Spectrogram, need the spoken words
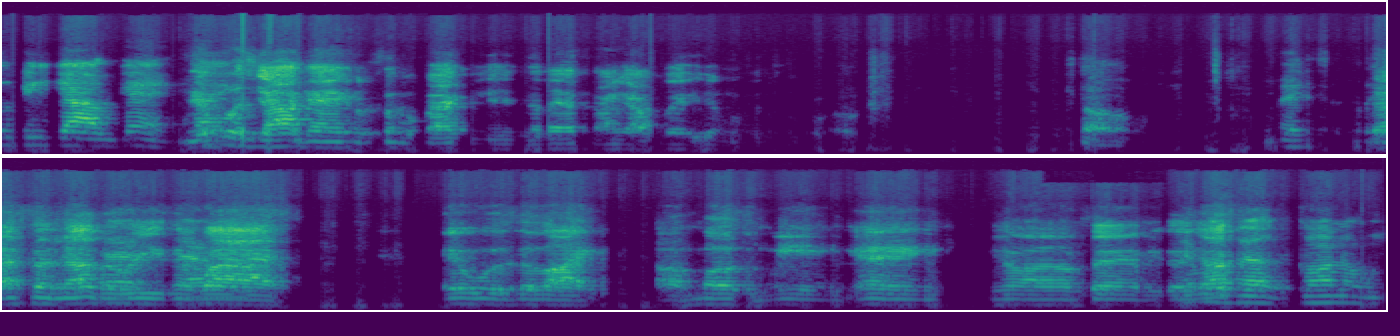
will be y'all game. This Like, was y'all game for the simple fact is the last time y'all played them was the Super Bowl. So basically. that's another reason why it was a, like a must win game. You know what I'm saying? Because it y'all, a gonna win.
